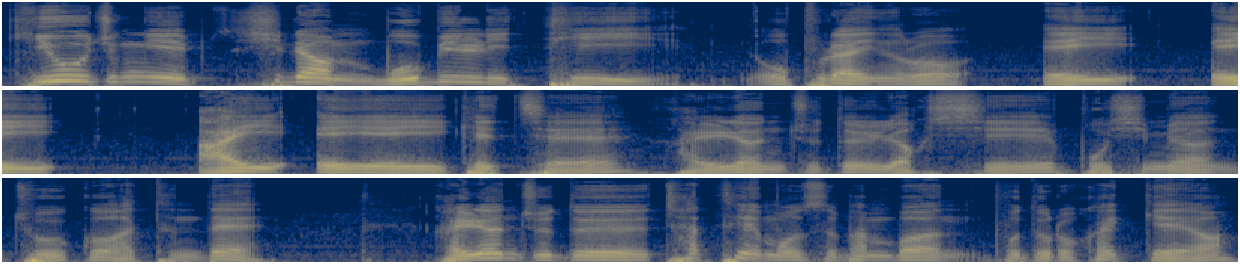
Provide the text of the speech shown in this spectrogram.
기후 중립 실험 모빌리티 오프라인으로 AA IAA 개최 관련주들 역시 보시면 좋을 것 같은데 관련주들 차트의 모습 한번 보도록 할게요.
